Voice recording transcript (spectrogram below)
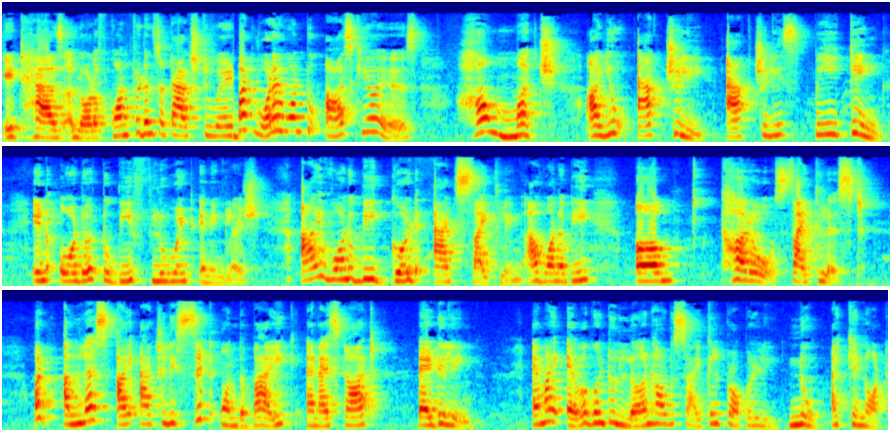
it has a lot of confidence attached to it. But what I want to ask here is how much are you actually, actually speaking in order to be fluent in English? I want to be good at cycling. I want to be a thorough cyclist. But unless I actually sit on the bike and I start pedaling, am I ever going to learn how to cycle properly? No, I cannot.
